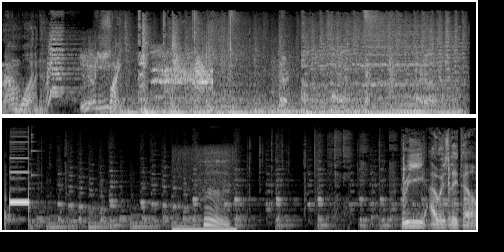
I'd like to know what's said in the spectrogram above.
Round one. Fight! Hmm. Three hours later.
